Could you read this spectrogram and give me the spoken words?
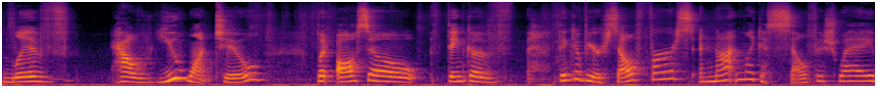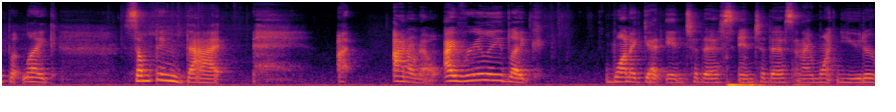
live how you want to, but also think of think of yourself first and not in like a selfish way, but like something that I I don't know. I really like want to get into this into this and I want you to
